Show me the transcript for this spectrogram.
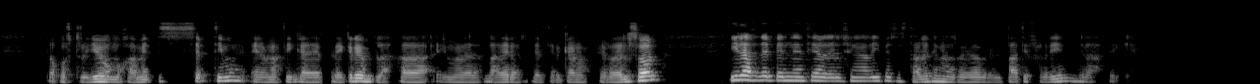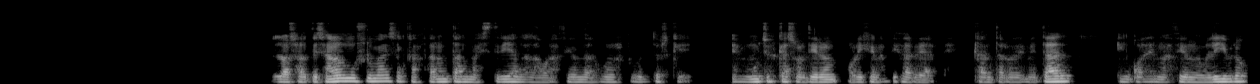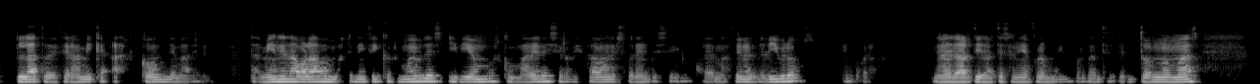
lo construyó Mohamed VII, era una finca de recreo emplazada en una de las laderas del cercano Cerro del Sol, y las dependencias del Generalife se establecen alrededor del patio jardín de la acequia. Los artesanos musulmanes alcanzaron tal maestría en la elaboración de algunos productos que en muchos casos dieron origen a piezas de arte, cántaro de metal, encuadernación de un libro, plato de cerámica, arcón de madera. También elaboraban magníficos muebles y biombos con madera y se realizaban excelentes encuadernaciones de libros en cuero. El arte y la artesanía fueron muy importantes en torno más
